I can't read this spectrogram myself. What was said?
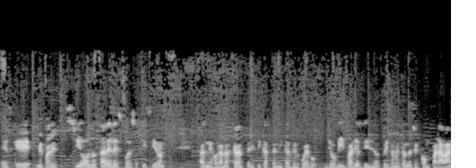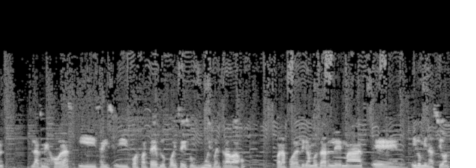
es que me pareció notar el esfuerzo que hicieron al mejorar las características técnicas del juego. Yo vi varios videos precisamente donde se comparaban las mejoras y, por parte de Bluepoint se hizo un muy buen trabajo para poder digamos darle más eh, iluminación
